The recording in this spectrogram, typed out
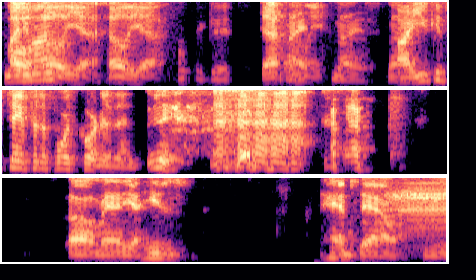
Mighty oh, Mouse? hell yeah, hell yeah, Okay, good. definitely. nice, nice. All right, you can stay for the fourth quarter then. oh man, yeah, he's hands down to me.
